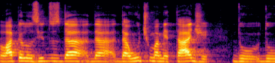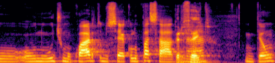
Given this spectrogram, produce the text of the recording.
lá pelos idos da, da, da última metade do, do, ou no último quarto do século passado. Né? Perfeito. Né? Então,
